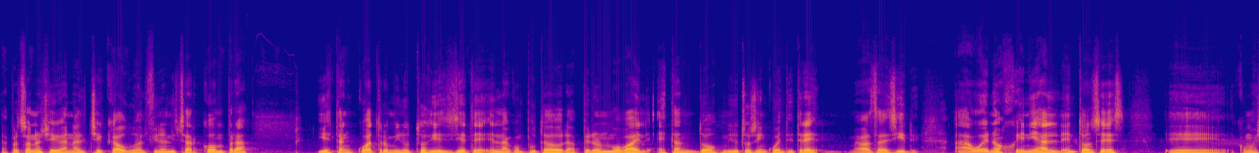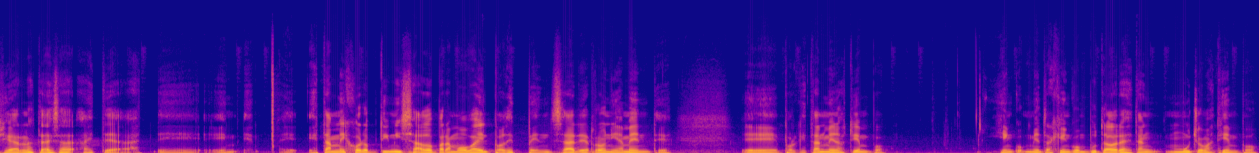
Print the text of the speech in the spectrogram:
las personas llegan al checkout al finalizar compra y están 4 minutos 17 en la computadora, pero en mobile están 2 minutos 53. Me vas a decir, ah, bueno, genial. Entonces, eh, como llegaron hasta esa, a este, eh, em, eh, está mejor optimizado para mobile, podés pensar erróneamente, porque están menos tiempo mientras que en computadoras están mucho más tiempo.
